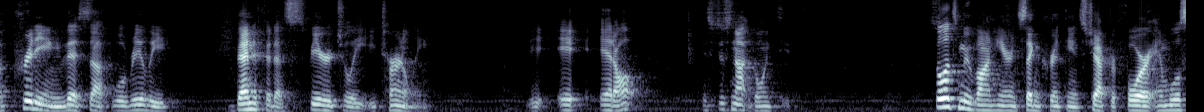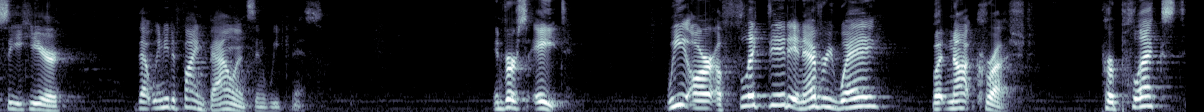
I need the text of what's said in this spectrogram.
of prettying this up will really benefit us spiritually, eternally, it, it, at all. It's just not going to. So let's move on here in 2 Corinthians chapter 4, and we'll see here that we need to find balance in weakness. In verse 8, we are afflicted in every way, but not crushed, perplexed,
